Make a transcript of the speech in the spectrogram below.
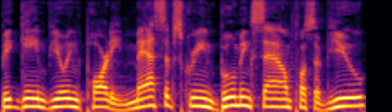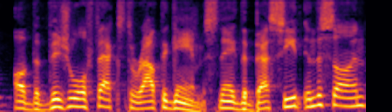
Big game viewing party, massive screen, booming sound, plus a view of the visual effects throughout the game. Snag the best seat in the sun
